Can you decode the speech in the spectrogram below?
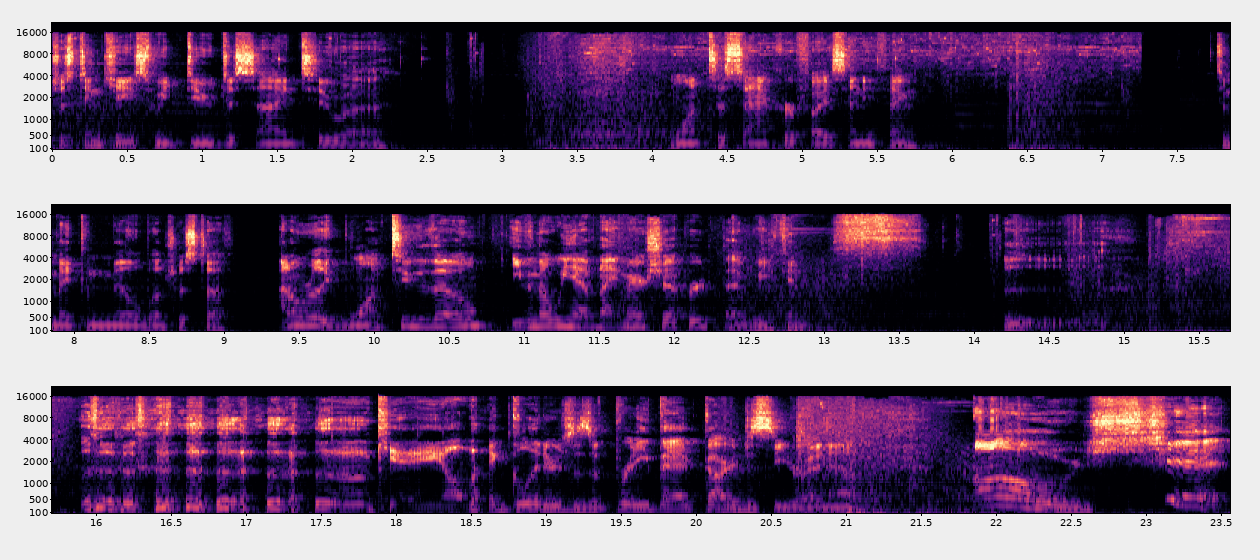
Just in case we do decide to, uh, want to sacrifice anything. To make him mill a bunch of stuff. I don't really want to, though, even though we have Nightmare Shepherd that we can... Ugh. okay, all that glitters is a pretty bad card to see right now. Oh, shit!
